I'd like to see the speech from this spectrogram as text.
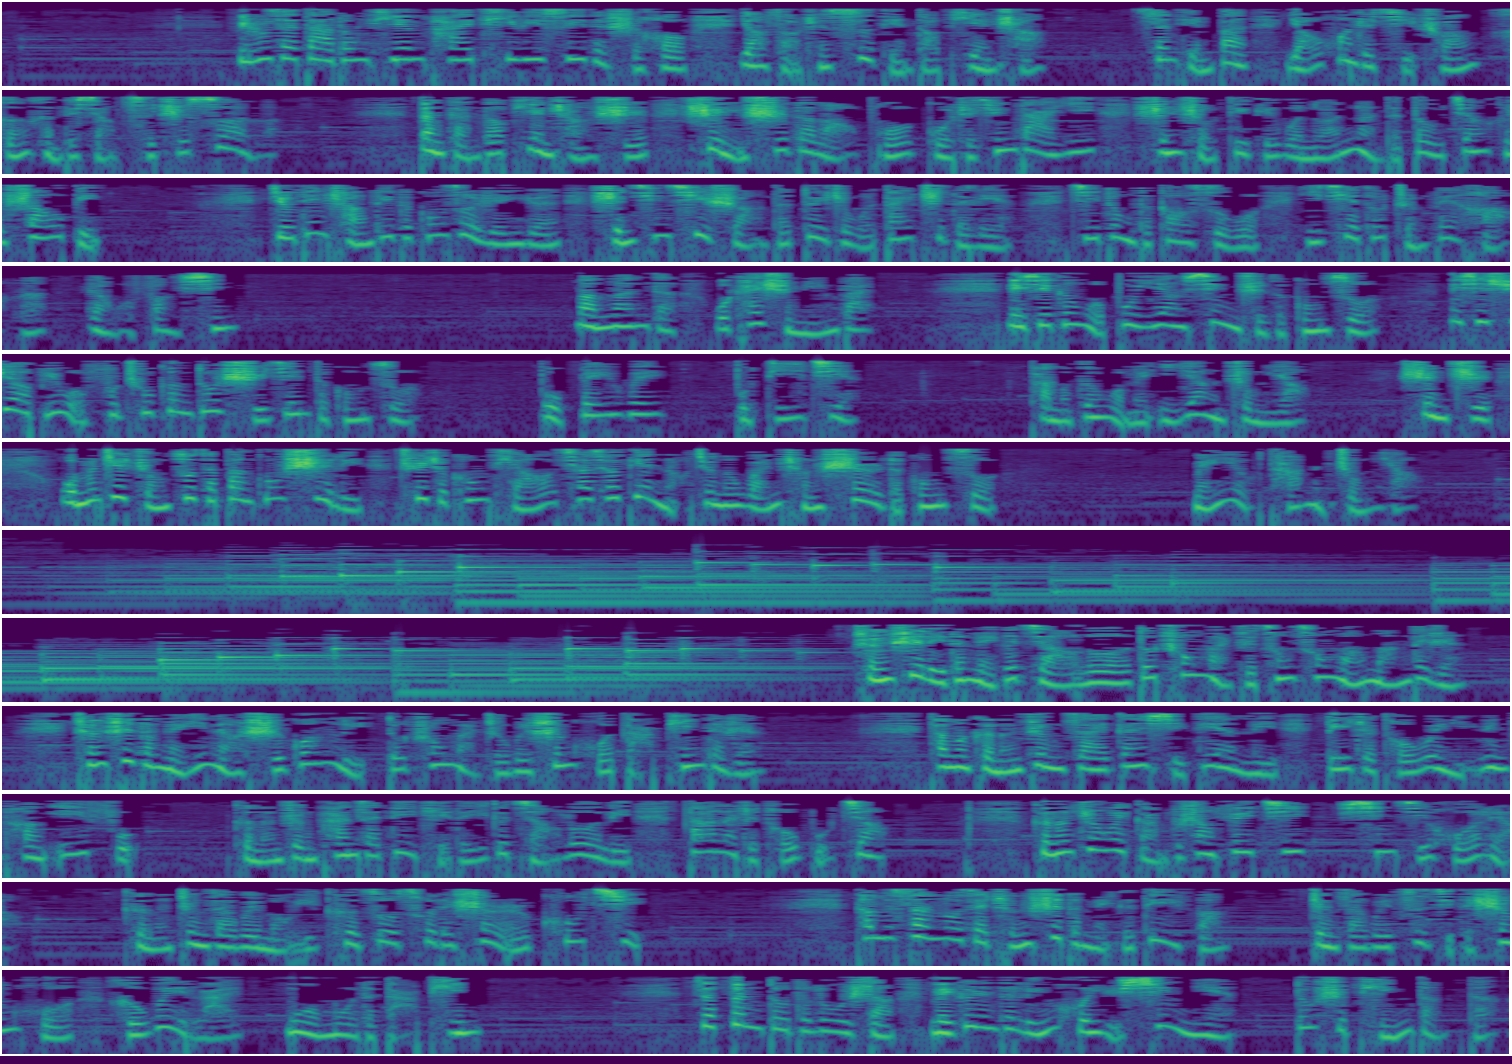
比如在大冬天拍 TVC 的时候，要早晨四点到片场，三点半摇晃着起床，狠狠的想辞职算了。但赶到片场时，摄影师的老婆裹着军大衣，伸手递给我暖暖的豆浆和烧饼。酒店场地的工作人员神清气爽的对着我呆滞的脸，激动的告诉我一切都准备好了，让我放心。慢慢的，我开始明白，那些跟我不一样性质的工作。那些需要比我付出更多时间的工作，不卑微，不低贱，他们跟我们一样重要。甚至我们这种坐在办公室里吹着空调、敲敲电脑就能完成事儿的工作，没有他们重要。城市里的每个角落都充满着匆匆忙忙的人，城市的每一秒时光里都充满着为生活打拼的人。他们可能正在干洗店里低着头为你熨烫衣服，可能正瘫在地铁的一个角落里耷拉着头补觉，可能正为赶不上飞机心急火燎，可能正在为某一刻做错的事而哭泣。他们散落在城市的每个地方，正在为自己的生活和未来默默的打拼。在奋斗的路上，每个人的灵魂与信念都是平等的，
